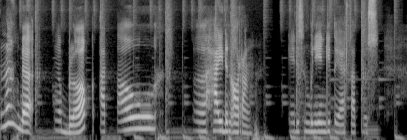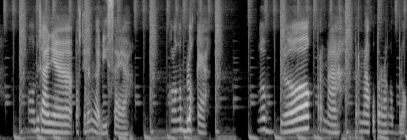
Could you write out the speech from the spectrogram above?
pernah nggak ngeblok atau uh, hidden orang? Kayak disembunyiin gitu ya status. Kalau misalnya postingan nggak bisa ya. Kalau ngeblok ya? Ngeblok pernah. Pernah aku pernah ngeblok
